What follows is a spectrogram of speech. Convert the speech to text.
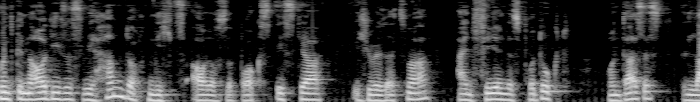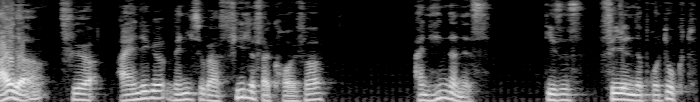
Und genau dieses, wir haben doch nichts out of the box, ist ja, ich übersetze mal, ein fehlendes Produkt. Und das ist leider für einige, wenn nicht sogar viele Verkäufer ein Hindernis, dieses fehlende Produkt.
